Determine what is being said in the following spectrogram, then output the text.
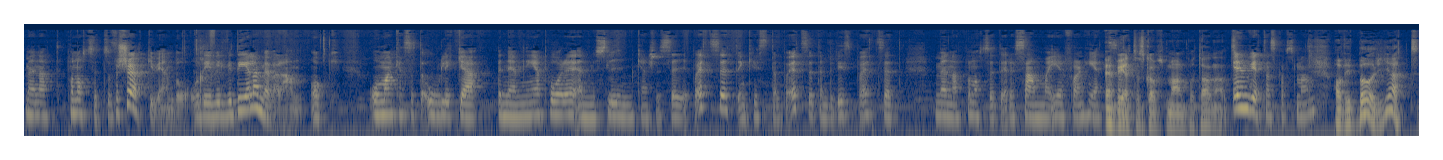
Men att på något sätt så försöker vi ändå och det vill vi dela med varann. Och, och man kan sätta olika benämningar på det. En muslim kanske säger på ett sätt, en kristen på ett sätt, en buddhist på ett sätt. Men att på något sätt är det samma erfarenhet. En vetenskapsman på ett annat. en vetenskapsman. Har vi börjat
